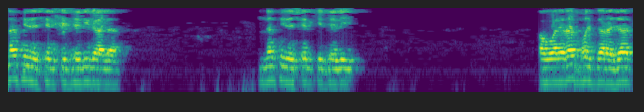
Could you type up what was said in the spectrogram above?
نفی د شرک جلی رااله نفی د شرک جلی او ولرفع الدرجات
